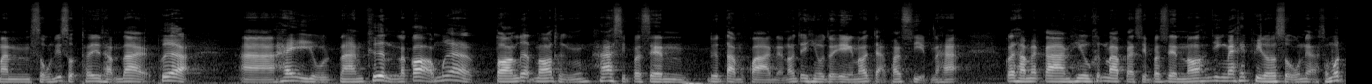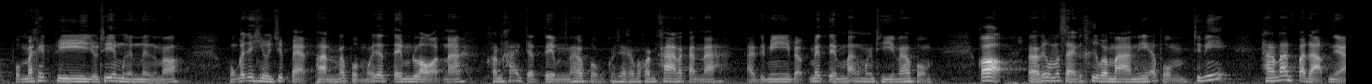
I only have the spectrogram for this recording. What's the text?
มันสูงที่สุดเท่าที่ทำได้เพื่อ ให้อยู่นานขึ้น แล้วก็เมื่อตอนเลือดน้องถึง 50%หรือต่ำกว่าเนี่ยน้องจะฮิวตัวเองนอกจากพาสซีฟนะฮะก็ทำให้การฮิลขึ้นมา 80%เนาะยิ่งแม็กเฮดพีเราสูงเนี่ยสมมติผมแม็กเฮดพีอยู่ที่หมื่นหนึ่งเนาะผมก็จะฮิลที่8,000แล้วผมก็จะเต็มหลอดนะ ค่อนข้างจะเต็มนะครับผมก็ใช้คำว่าค่อนข้างแล้วกันนะ อาจจะมีแบบไม่เต็มบ้างบางทีนะครับผม ก็หลักที่ผมใส่ก็คือประมาณนี้ครับผม ทีนี้ทางด้านประดับเนี่ย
